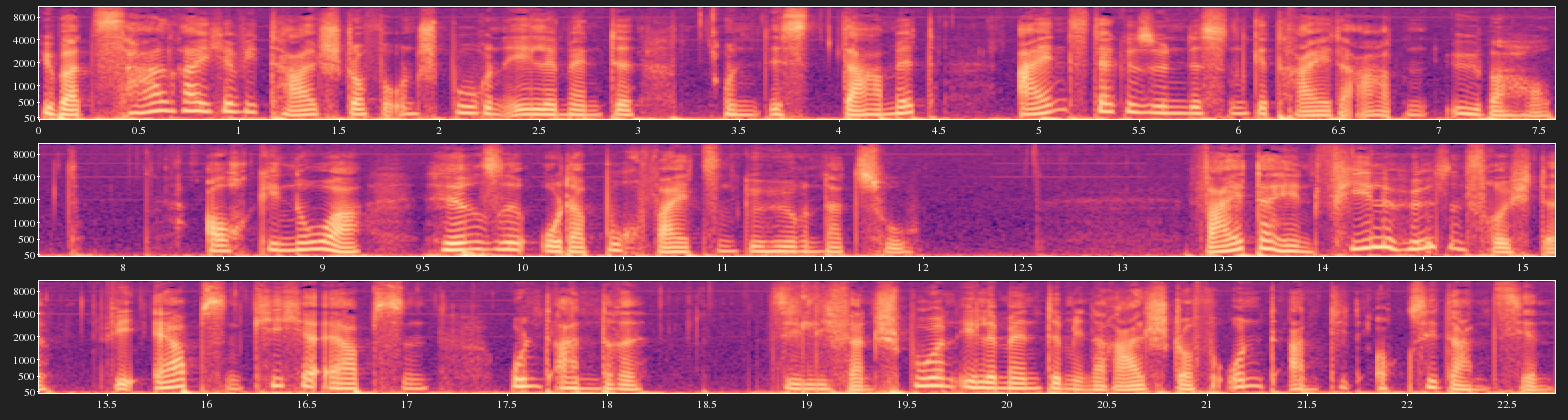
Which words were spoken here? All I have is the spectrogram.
über zahlreiche Vitalstoffe und Spurenelemente und ist damit eins der gesündesten Getreidearten überhaupt. Auch Quinoa, Hirse oder Buchweizen gehören dazu. Weiterhin viele Hülsenfrüchte wie Erbsen, Kichererbsen und andere. Sie liefern Spurenelemente, Mineralstoffe und Antioxidantien.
